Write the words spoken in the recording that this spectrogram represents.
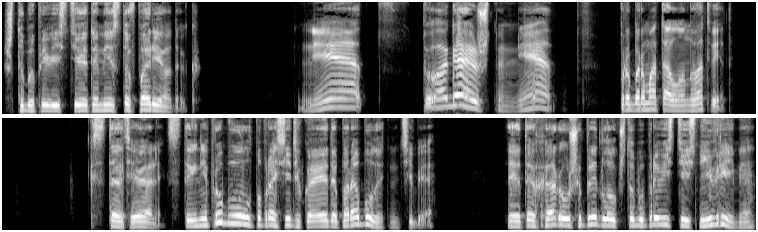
чтобы привести это место в порядок?» «Нет, полагаю, что нет», — пробормотал он в ответ. «Кстати, Алекс, ты не пробовал попросить у Каэда поработать на тебя? Это хороший предлог, чтобы провести с ней время».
